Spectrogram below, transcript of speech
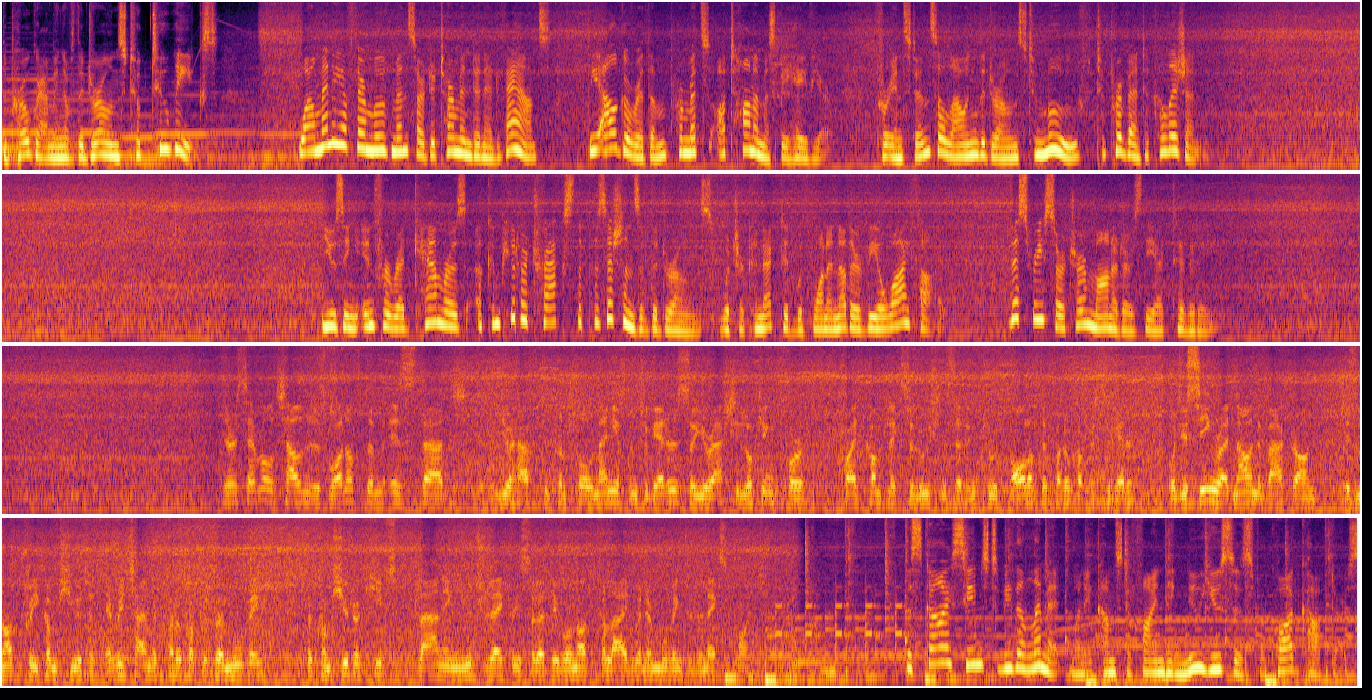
The programming of the drones took two weeks, while many of their movements are determined in advance, the algorithm permits autonomous behavior, for instance, allowing the drones to move to prevent a collision. Using infrared cameras, a computer tracks the positions of the drones, which are connected with one another via Wi Fi. This researcher monitors the activity. There are several challenges. One of them is that you have to control many of them together, so you're actually looking for quite complex solutions that include all of the quadrocopters together. What you're seeing right now in the background is not pre-computed. Every time the quadrocopters are moving, the computer keeps planning new trajectories so that they will not collide when they're moving to the next point. The sky seems to be the limit when it comes to finding new uses for quadcopters.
